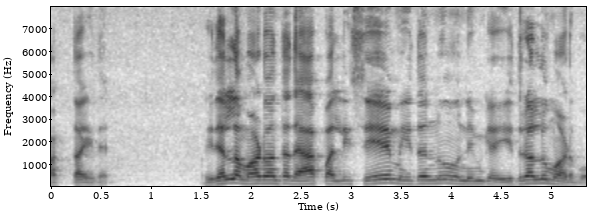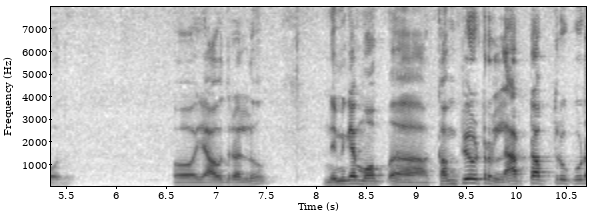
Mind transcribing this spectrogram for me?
ಆಗ್ತಾ ಇದೆ. ಇದೆಲ್ಲ ಮಾಡುವಂಥದ್ದು ಆ್ಯಪಲ್ಲಿ ಸೇಮ್ ಇದನ್ನು ನಿಮಗೆ ಇದರಲ್ಲೂ ಮಾಡ್ಬೋದು. ಯಾವುದರಲ್ಲೂ? ನಿಮಗೆ ಮೊಬ್ ಕಂಪ್ಯೂಟ್ರ್ ಲ್ಯಾಪ್ಟಾಪ್ ಥ್ರೂ ಕೂಡ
